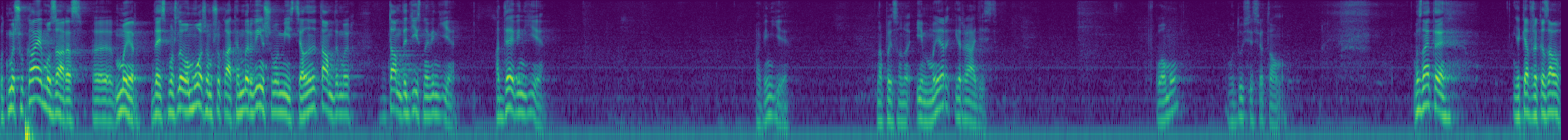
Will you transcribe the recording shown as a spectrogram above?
От ми шукаємо зараз е, мир, десь, можливо, можемо шукати мир в іншому місці, але не там, де, ми, там, де дійсно він є. А де він є? А він є. Написано і мир, і радість. В кому? У Дусі Святому. Ви знаєте, як я вже казав,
